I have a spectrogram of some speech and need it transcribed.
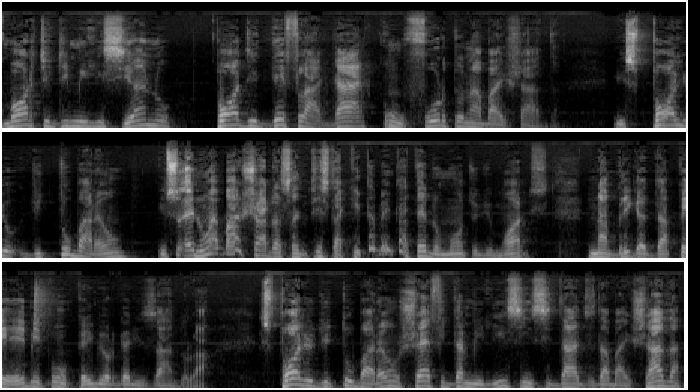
morte de miliciano pode deflagrar conforto na Baixada. Espólio de tubarão. Isso é, não é Baixada Santista aqui, também está tendo um monte de mortes na briga da PM com o crime organizado lá. Espólio de tubarão, chefe da milícia em cidades da Baixada,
